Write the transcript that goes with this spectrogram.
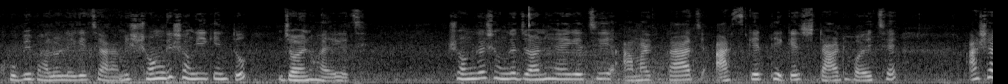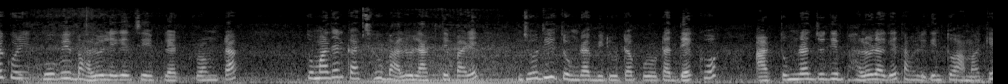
খুবই ভালো লেগেছে আর আমি সঙ্গে সঙ্গেই কিন্তু জয়েন হয়ে গেছি। সঙ্গে সঙ্গে জয়েন হয়ে গেছি, আমার কাজ আজকের থেকে স্টার্ট হয়েছে। আশা করি খুবই ভালো লেগেছে এই প্ল্যাটফর্মটা তোমাদের কাছেও ভালো লাগতে পারে। যদি তোমরা ভিডিওটা পুরোটা দেখো আর তোমরা যদি ভালো লাগে তাহলে কিন্তু আমাকে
